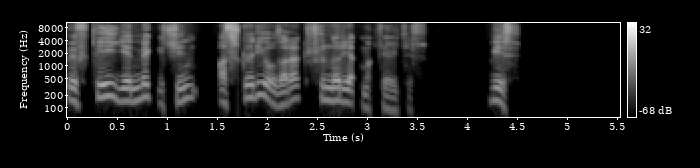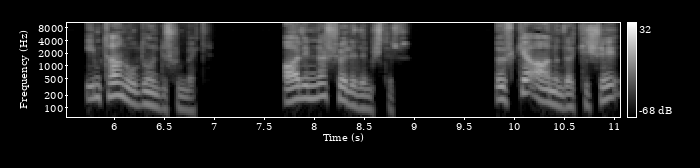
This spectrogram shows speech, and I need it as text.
öfkeyi yenmek için asgari olarak şunları yapmak gerekir. 1. İmtihan olduğunu düşünmek. Alimler şöyle demiştir. Öfke anında kişi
